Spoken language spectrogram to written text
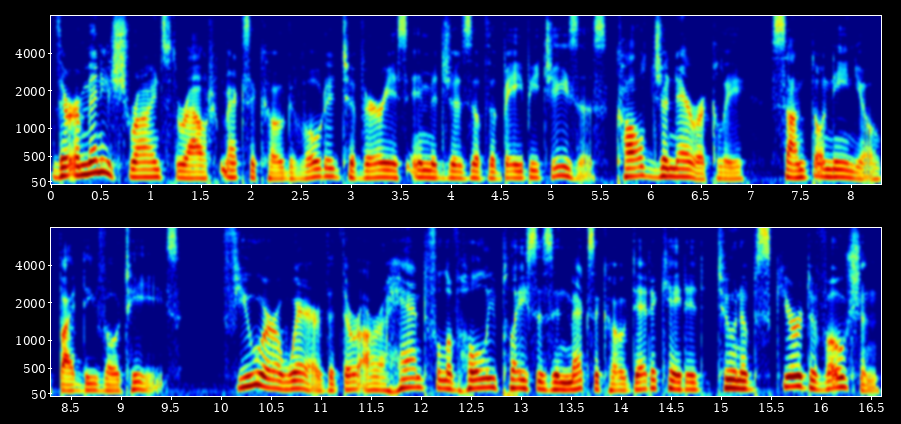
There are many shrines throughout Mexico devoted to various images of the baby Jesus, called generically Santo Niño by devotees. Few are aware that there are a handful of holy places in Mexico dedicated to an obscure devotion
